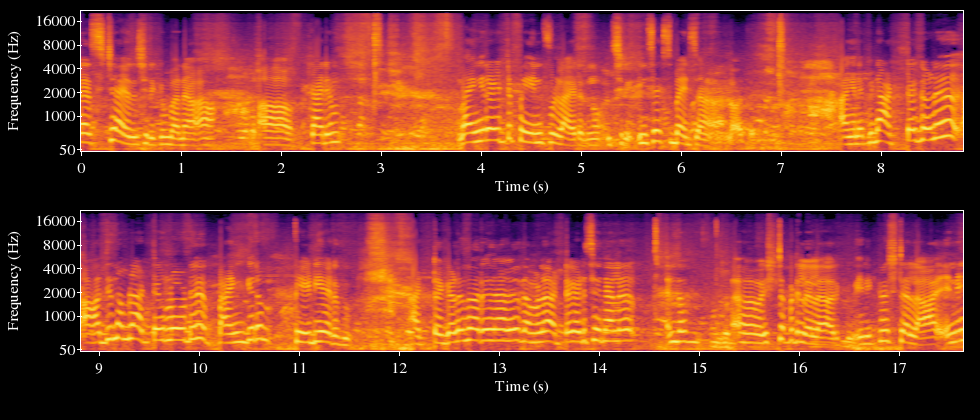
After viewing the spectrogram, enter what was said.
റെസ്റ്റ് ആയിരുന്നു ശരിക്കും പറഞ്ഞാൽ കാര്യം ഭയങ്കരമായിട്ട് പെയിൻഫുൾ ആയിരുന്നു. ഇച്ചിരി ഇൻസെക്ട്സ് ബൈറ്റ്സ് ആണല്ലോ അത്. അങ്ങനെ പിന്നെ അട്ടകൾ ആദ്യം നമ്മൾ അട്ടകളോട് ഭയങ്കര പേടിയായിരുന്നു. അട്ടകൾ എന്ന് പറയുന്നത് നമ്മൾ അട്ട കടിച്ചു കഴിഞ്ഞാൽ എന്താ ഇഷ്ടപ്പെട്ടില്ലല്ലോ ആർക്കും എനിക്കും ഇഷ്ടമല്ല എന്നെ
